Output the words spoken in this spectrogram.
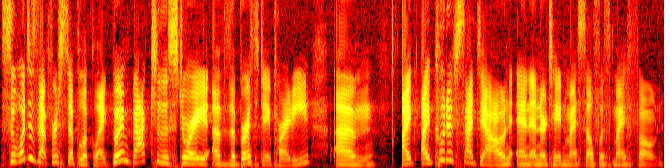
So, what does that first step look like? Going back to the story of the birthday party, um, I, I, could have sat down and entertained myself with my phone.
